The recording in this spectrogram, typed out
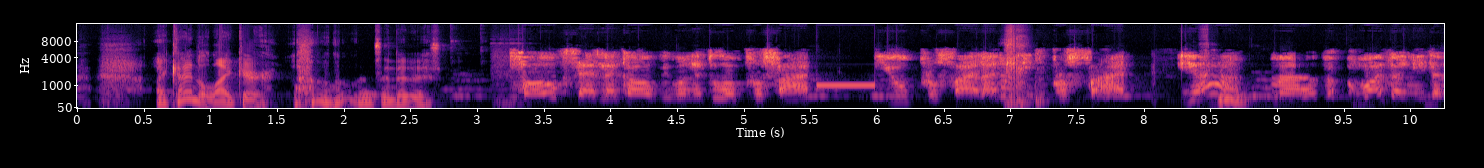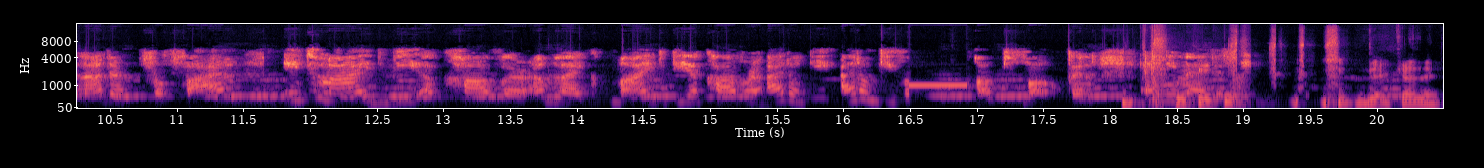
I kind of like her. Listen to this. Vogue said like, oh, we want to do a profile. You profile. I don't need a profile. Yeah. Uh, what? I need another profile. It might be a cover. I'm like, might be a cover. I don't need. I don't give a about Vogue and any magazine. they're, kind of,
